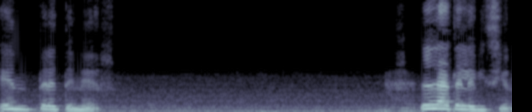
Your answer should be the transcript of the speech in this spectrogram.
entretener. La televisión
